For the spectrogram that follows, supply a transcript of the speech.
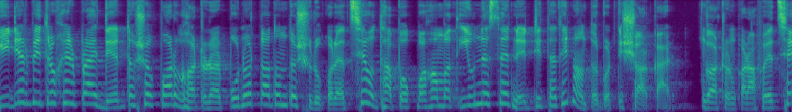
বিডিআর বিদ্রোহের প্রায় দেড় দশক পর ঘটনার পুনর্তদন্ত শুরু করেছে অধ্যাপক মোহাম্মদ ইউনেসের নেতৃত্বাধীন অন্তর্বর্তী সরকার। গঠন করা হয়েছে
